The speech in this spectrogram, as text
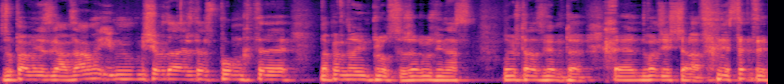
zupełnie zgadzam i mi się wydaje, że to jest punkt e, na pewno im plus, że różni nas, no już teraz wiem, te e, 20 lat. Niestety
